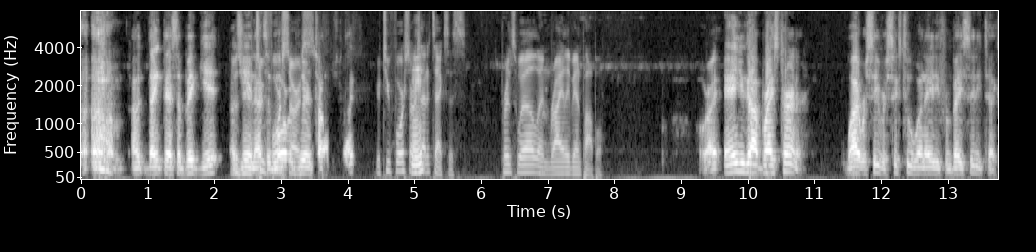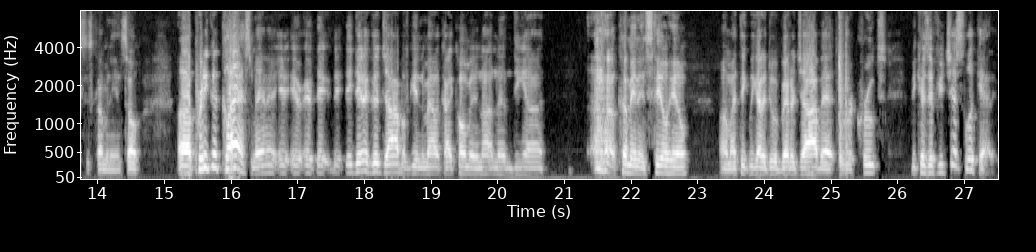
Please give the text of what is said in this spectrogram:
I think that's a big get. Again, your that's two a more four-stars. good Thomas strike. Your two four stars Hmm? out of Texas, Princewill and Riley Van Poppel. All right. And you got Brice Turner, wide receiver, 6'2, 180 from Bay City, Texas, coming in. So, uh, pretty good class, man. It, it, it- they, they, they did a good job of getting Malachi Coleman and not letting Deion come in and steal him. Um, I think we got to do a better job at the recruits because if you just look at it,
